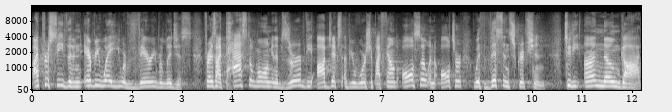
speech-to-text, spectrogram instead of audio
I perceive that in every way you are very religious. For as I passed along and observed the objects of your worship, I found also an altar with this inscription To the unknown God.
